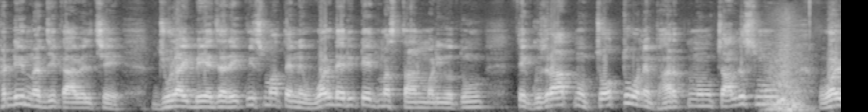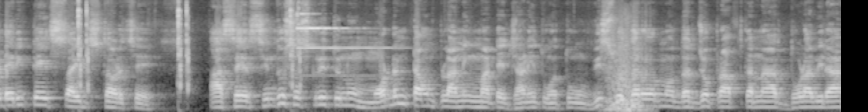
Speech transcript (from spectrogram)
ખડીર નજીક આવેલ છે. જુલાઈ બે હજાર એકવીસમાં તેને વર્લ્ડ હેરિટેજમાં સ્થાન મળ્યું હતું. તે ગુજરાતનું ચોથું અને ભારતનું ચાલીસમું વર્લ્ડ હેરિટેજ સાઇટ સ્થળ છે. આ શહેર સિંધુ સંસ્કૃતિનું મોડર્ન ટાઉન પ્લાનિંગ માટે જાણીતું હતું. વિશ્વ ધરોહરનો દરજ્જો પ્રાપ્ત કરનાર ધોળાવીરા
